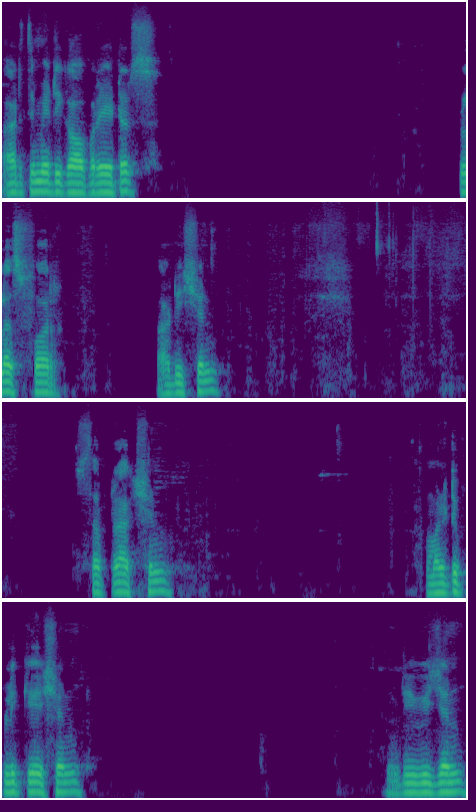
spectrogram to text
Arithmetic operators plus for addition subtraction multiplication division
